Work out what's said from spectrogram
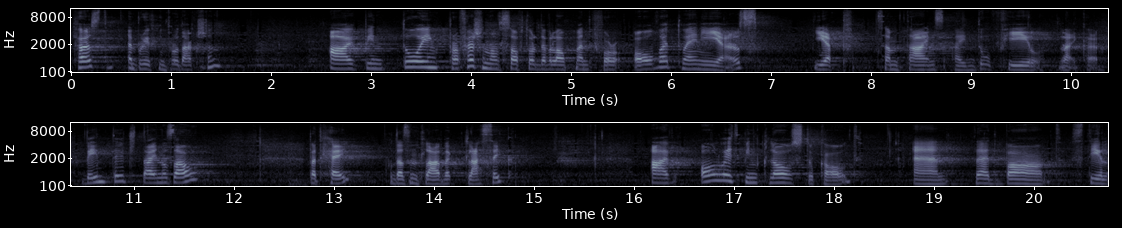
First, a brief introduction. I've been doing professional software development for over 20 years. Yep, sometimes I do feel like a vintage dinosaur. But hey, who doesn't love a classic? I've always been close to code, and that bond still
